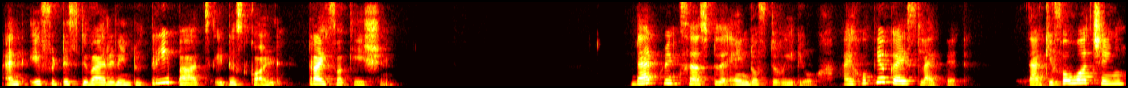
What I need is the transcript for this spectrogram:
and if it is divided into three parts, it is called trifurcation. That brings us to the end of the video. I hope you guys liked it. Thank you for watching.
